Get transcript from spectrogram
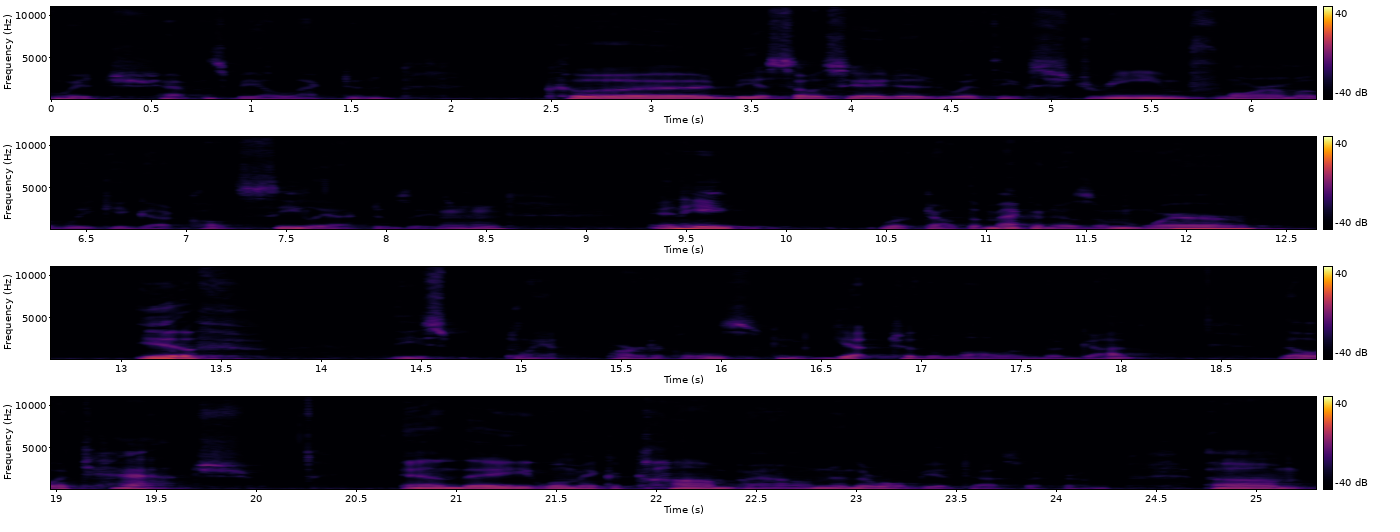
which happens to be a lectin, could be associated with the extreme form of leaky gut called celiac disease. And he worked out the mechanism where if these plant particles can get to the wall of the gut, they'll attach and they will make a compound, and there won't be a test, I promise, um,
